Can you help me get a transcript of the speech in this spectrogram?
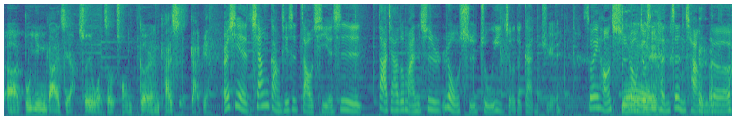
呃不应该这样，所以我就从个人开始改变。而且香港其实早期也是。大家都蛮是肉食主义者的感觉，所以好像吃肉就是很正常的。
